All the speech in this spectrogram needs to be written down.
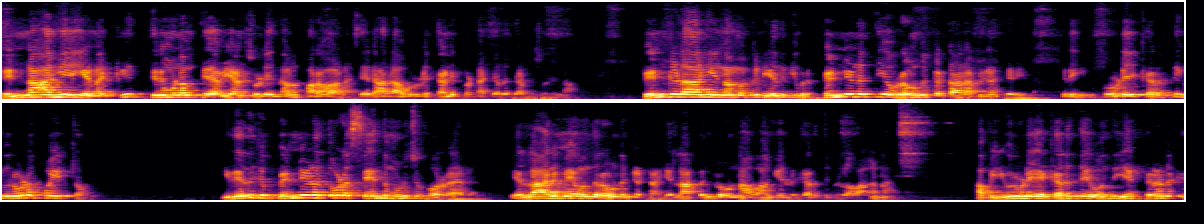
பெண்ணாகிய எனக்கு திருமணம் தேவையான்னு சொல்லியிருந்தாலும் பரவாயில்ல. சரி அது அவருடைய தனிப்பட்ட கருத்து அப்படின்னு சொல்லிடலாம். பெண்களாகிய நமக்குன்னு எதுக்கு இவர் பெண்ணினத்தையே ரவுண்டு கட்டார் அப்படின்னா தெரியல. சரி இவருடைய கருத்து இவரோட போயிட்டோம். இது எதுக்கு பெண்ணினத்தோட சேர்ந்து முடிச்சு போடுறாரு? எல்லாருமே வந்து ரவுண்டு கட்டாங்க எல்லா பெண்களும் ஒன்னா வாங்க என்னுடைய கருத்துக்குள்ள வாங்கினா அப்ப இவருடைய கருத்தை வந்து ஏன் பிறருக்கு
